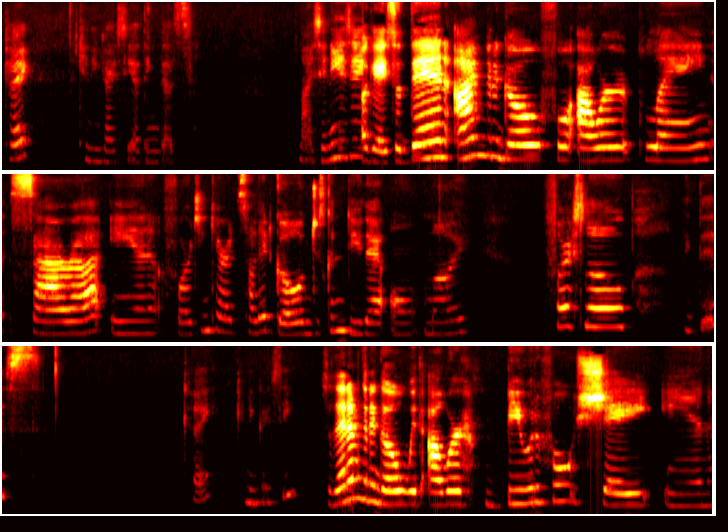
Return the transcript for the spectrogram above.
Okay, can you guys see? I think that's nice and easy. Okay, so then I'm gonna go for our plain Sarah in 14 karat solid gold. I'm just gonna do that on my first lobe like this. Okay can you guys see? So then I'm gonna go with our beautiful shade in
